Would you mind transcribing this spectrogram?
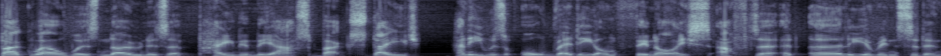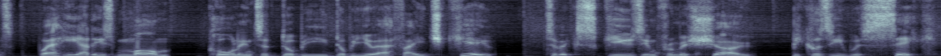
Bagwell was known as a pain in the ass backstage and he was already on thin ice after an earlier incident where he had his mom call into WWF HQ to excuse him from a show because he was sick.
